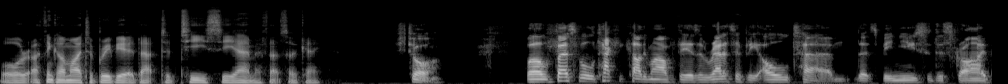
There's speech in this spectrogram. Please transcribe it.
or I think I might abbreviate that to TCM, if that's okay. Sure. Well, first of all, tachycardiomyopathy is a relatively old term that's been used to describe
